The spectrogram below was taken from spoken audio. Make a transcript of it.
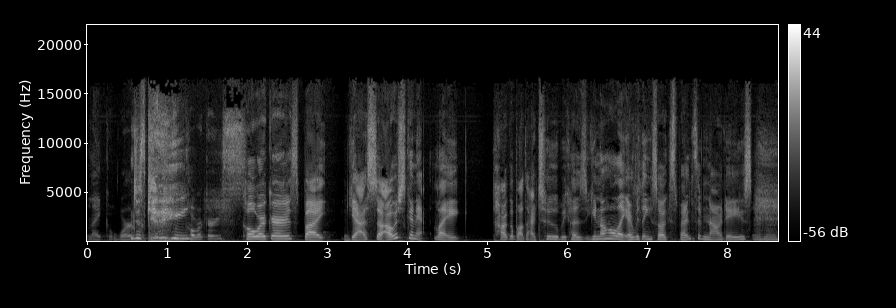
like work Just kidding. coworkers. coworkers but yeah so i was just gonna like talk about that too because you know how like everything's so expensive nowadays Mhm.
